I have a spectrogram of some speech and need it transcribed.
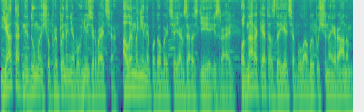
Я так не думаю, що припинення вогню зірветься, але мені не подобається, як зараз діє Ізраїль. Одна ракета, здається, була випущена Іраном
